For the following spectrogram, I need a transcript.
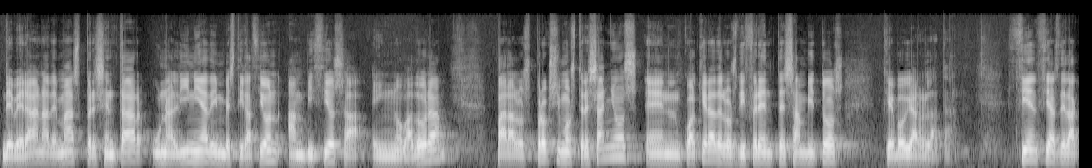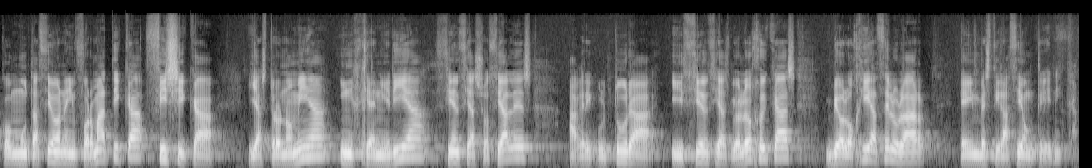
Deberán, además, presentar una línea de investigación ambiciosa e innovadora para los próximos tres años en cualquiera de los diferentes ámbitos que voy a relatar ciencias de la conmutación e informática, física y astronomía, ingeniería, ciencias sociales, agricultura y ciencias biológicas, biología celular e investigación clínica.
